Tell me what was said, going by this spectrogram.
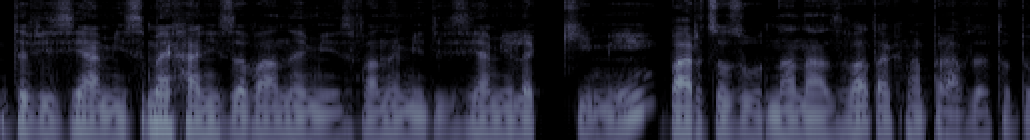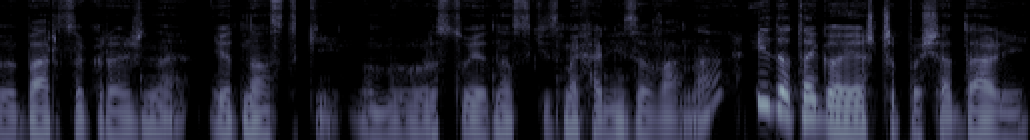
dywizjami zmechanizowanymi, zwanymi dywizjami lekkimi. Bardzo złudna nazwa, tak naprawdę to były bardzo groźne jednostki, no po prostu jednostki zmechanizowane. I do tego jeszcze posiadali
